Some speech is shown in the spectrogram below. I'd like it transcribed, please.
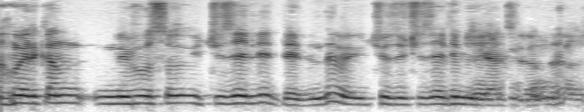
Amerika'nın nüfusu 350 dedin değil mi? 300-350 milyar civarında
